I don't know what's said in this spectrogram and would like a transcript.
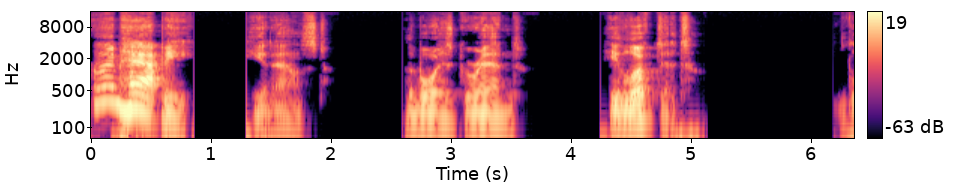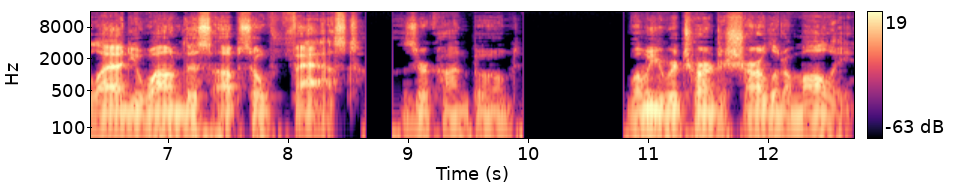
I'm happy, he announced. The boys grinned. He looked it. Glad you wound this up so fast, Zircon boomed. When will you return to Charlotte Amalie?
